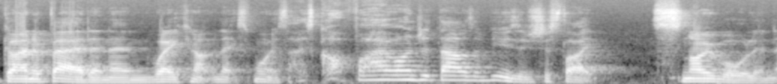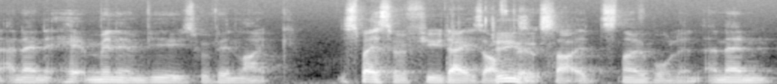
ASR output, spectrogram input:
going to bed and then waking up the next morning, it's like, it's got 500,000 views. It was just like snowballing. And then it hit a million views within like the space of a few days after it started snowballing. And then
